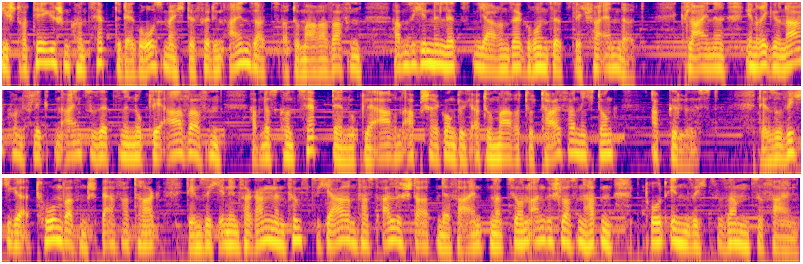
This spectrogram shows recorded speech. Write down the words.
Die strategischen Konzepte der Großmächte für den Einsatz atomarer Waffen haben sich in den letzten Jahren sehr grundsätzlich verändert. Kleine, in Regionalkonflikten einzusetzende Nuklearwaffen haben das Konzept der nuklearen Abschreckung durch atomare Totalvernichtung abgelöst. Der so wichtige Atomwaffensperrvertrag, dem sich in den vergangenen 50 Jahren fast alle Staaten der Vereinten Nationen angeschlossen hatten, droht in sich zusammenzufallen.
